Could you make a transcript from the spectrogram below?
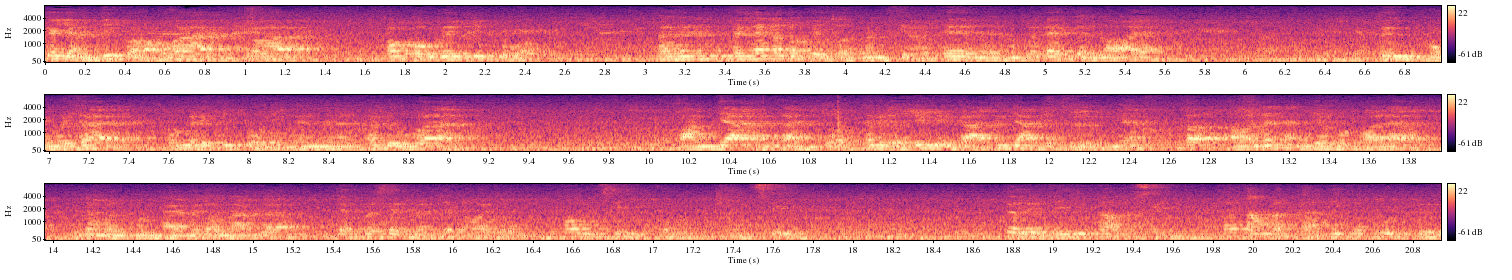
ก็อย่างที่บอกว่าว่าเขาคงไม่คิดบวกถ้างั้นไม่งั้นเราก็ไปจดมันสิบประเทศเลยมันก็ได้เกินร้อยซึ่งคงไม่ใช่เขาไม่ได้คิดบวกอย่างนั้นนะเขาดูว่า ความยากของการจดถ้าไปจดที่อเมริกาที่ยากที่สุดเนี้ยก็เอาอันนั้นอันเดียวก็พอแล้วไม่ต้องเหมือนคนไทยไม่ต้องนับแล้ว แต่เปอร์เซ็นต์มันจะน้อยลงเพราะมันสี่คนหารสี่ก็เหลือที่ยี่สิบห้าเปอร์เซ็นต์ถ้าตามหลักการที่เขาพูดคือ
